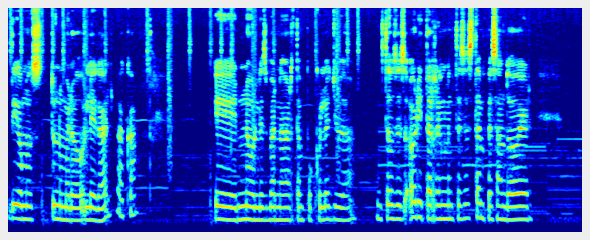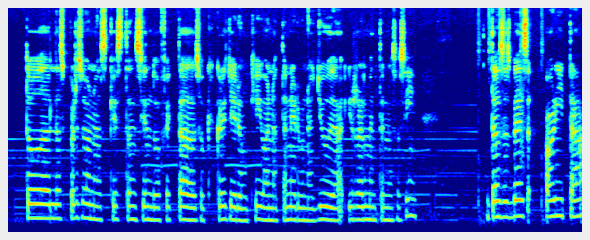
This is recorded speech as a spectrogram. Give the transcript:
digamos, tu número legal acá, eh, no les van a dar tampoco la ayuda. Entonces ahorita realmente se está empezando a ver todas las personas que están siendo afectadas o que creyeron que iban a tener una ayuda y realmente no es así. Entonces ves ahorita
